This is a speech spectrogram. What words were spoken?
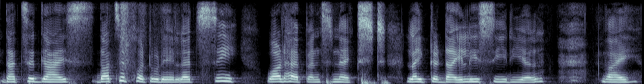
that's it guys. That's it for today. Let's see what happens next. Like a daily serial. Bye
